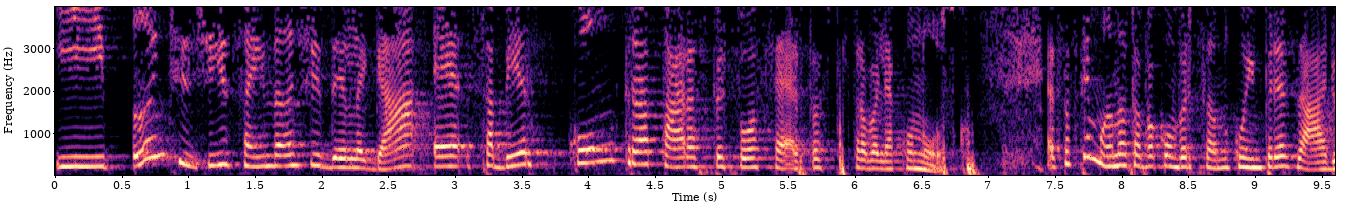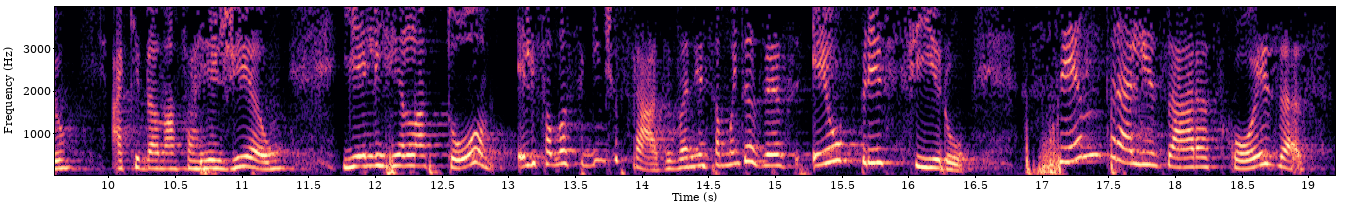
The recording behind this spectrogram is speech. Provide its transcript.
e antes disso, ainda antes de delegar, é saber contratar as pessoas certas para trabalhar conosco. Essa semana eu estava conversando com um empresário aqui da nossa região e ele relatou, ele falou a seguinte frase, Vanessa, muitas vezes eu prefiro centralizar as coisas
